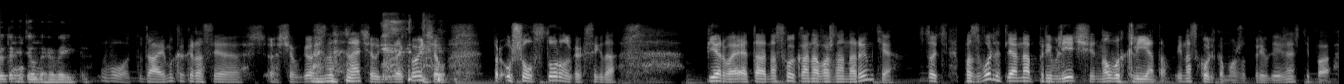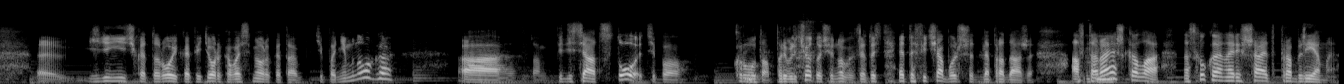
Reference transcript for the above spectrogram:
Что ты О, хотел о. договорить-то? вот, да, и мы как раз, я с с чем начал и закончил, ушел в сторону, как всегда. Первое, это насколько она важна на рынке, то есть позволит ли она привлечь новых клиентов, и насколько может привлечь, знаешь, типа э, единичка, тройка, пятерка, восьмерка, это типа немного, а там 50-100, типа круто, привлечет очень много клиентов, то есть это фича больше для продажи. А вторая Мгм. шкала, насколько она решает проблемы,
